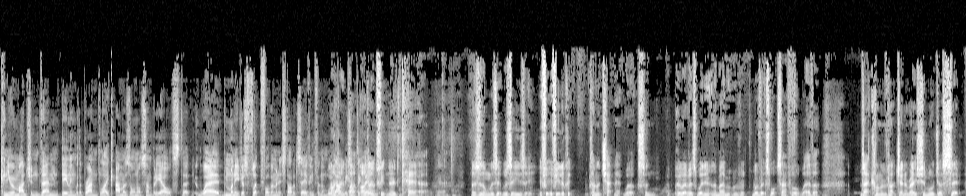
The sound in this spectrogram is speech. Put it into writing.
can you imagine them dealing with a brand like Amazon or somebody else that where the money just flipped for them and it started saving for them? Would I that be something? I, I don't think they'd care. Yeah as long as it was easy. If if you look at kind of chat networks and whoever's winning at the moment, whether it's WhatsApp or whatever, that kind of like generation will just slip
